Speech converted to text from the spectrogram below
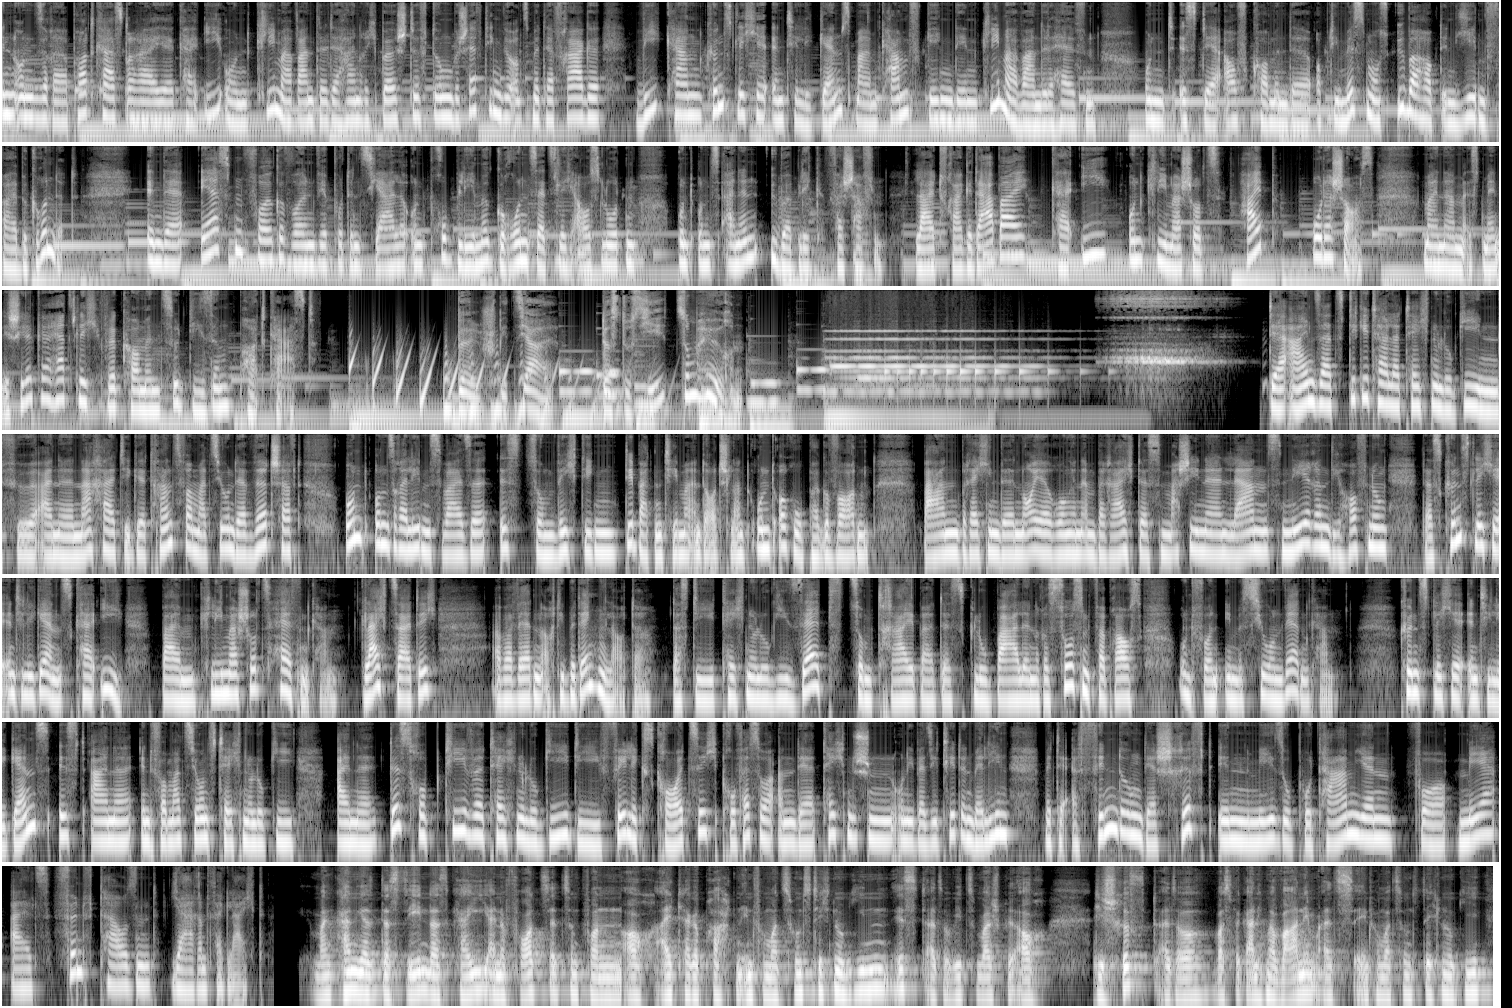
In unserer Podcast-Reihe KI und Klimawandel der Heinrich-Böll-Stiftung beschäftigen wir uns mit der Frage, wie kann künstliche Intelligenz beim Kampf gegen den Klimawandel helfen? Und ist der aufkommende Optimismus überhaupt in jedem Fall begründet? In der ersten Folge wollen wir Potenziale und Probleme grundsätzlich ausloten und uns einen Überblick verschaffen. Leitfrage dabei KI und Klimaschutz. Hype oder Chance. Mein Name ist Mandy Schielke. Herzlich willkommen zu diesem Podcast. Böll Spezial. Das Dossier zum Hören. Der Einsatz digitaler Technologien für eine nachhaltige Transformation der Wirtschaft und unserer Lebensweise ist zum wichtigen Debattenthema in Deutschland und Europa geworden. Bahnbrechende Neuerungen im Bereich des maschinellen Lernens nähren die Hoffnung, dass künstliche Intelligenz KI beim Klimaschutz helfen kann. Gleichzeitig aber werden auch die Bedenken lauter, dass die Technologie selbst zum Treiber des globalen Ressourcenverbrauchs und von Emissionen werden kann. Künstliche Intelligenz ist eine Informationstechnologie, eine disruptive Technologie, die Felix Kreuzig, Professor an der Technischen Universität in Berlin, mit der Erfindung der Schrift in Mesopotamien vor mehr als 5000 Jahren vergleicht. Man kann ja das sehen, dass KI eine Fortsetzung von auch althergebrachten Informationstechnologien ist, also wie zum Beispiel auch die Schrift, also was wir gar nicht mal wahrnehmen als Informationstechnologie.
